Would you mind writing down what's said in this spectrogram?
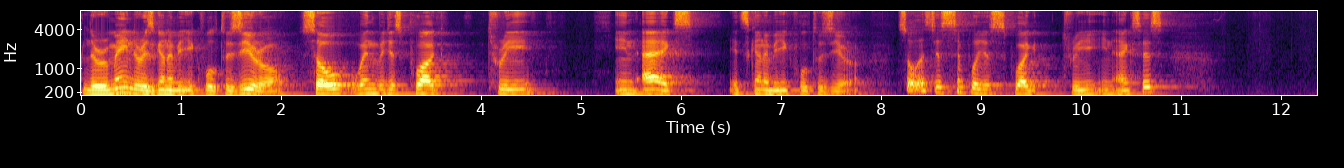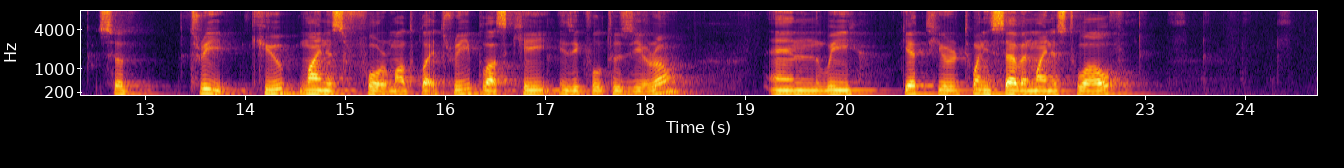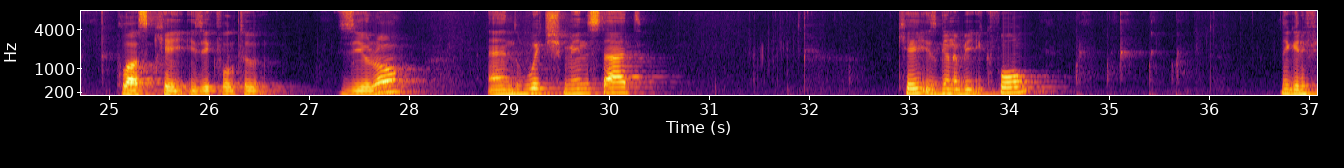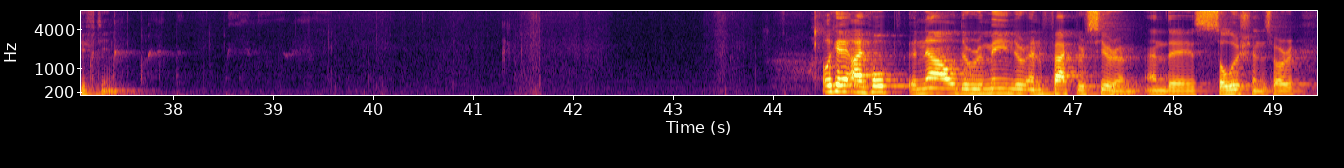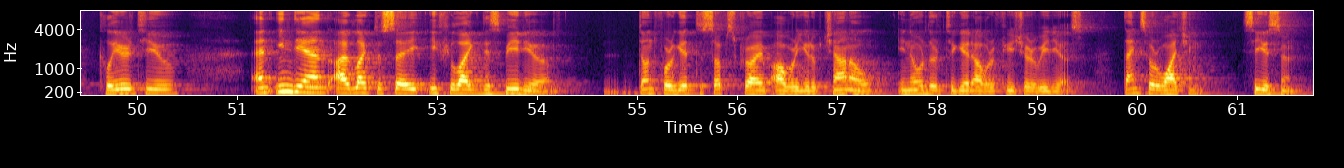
the remainder is going to be equal to 0. So when we just plug 3 in x, it's going to be equal to 0. So let's just simply just plug 3 in x's. So 3 cube minus 4 multiplied 3 plus k is equal to 0 and we get here 27 minus 12 plus k is equal to 0 and which means that k is going to be equal negative 15 Okay, I hope now the remainder and factor theorem and the solutions are clear to you. And in the end, I'd like to say if you like this video, don't forget to subscribe our YouTube channel in order to get our future videos. Thanks for watching. See you soon.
